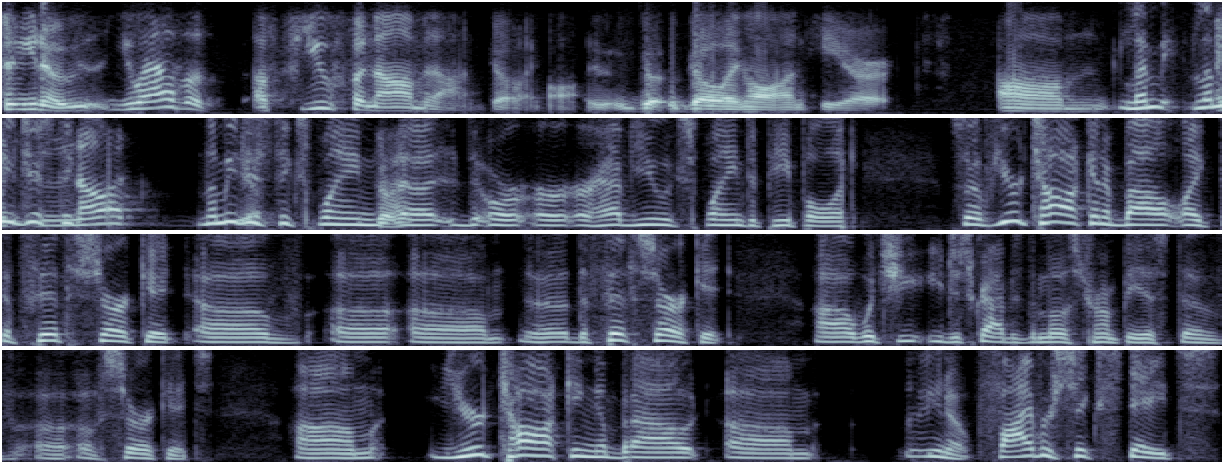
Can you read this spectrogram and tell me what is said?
So, you know, you have a, a few phenomenon going on, going on here. Um, let me, let me just, ex- not, let me yeah. just explain, uh, or, or, or have you explain to people like, so if you're talking about like the Fifth Circuit of uh, um, uh, the Fifth Circuit, uh, which you, you, describe as the most Trumpiest of uh, of circuits, um, you're talking about um, you know five or six states.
